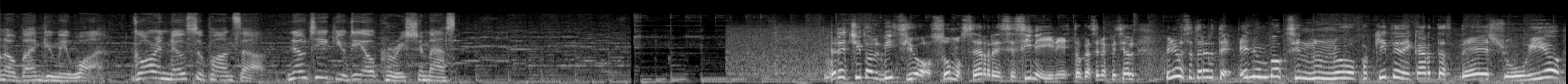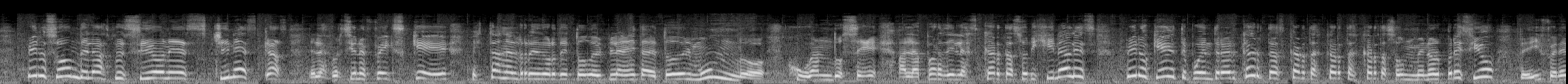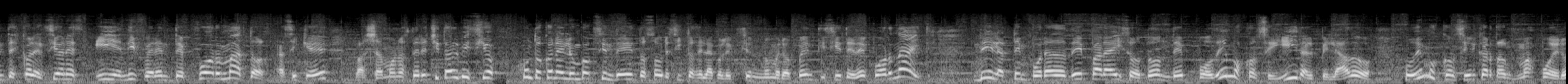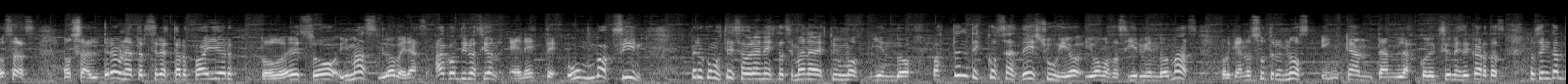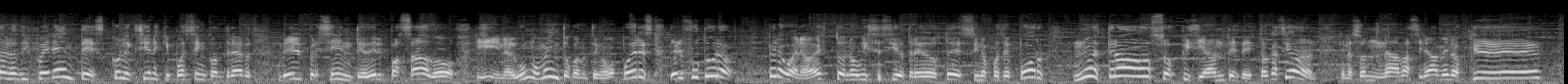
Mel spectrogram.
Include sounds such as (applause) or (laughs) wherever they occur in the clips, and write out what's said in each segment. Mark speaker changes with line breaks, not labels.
no bangumi wa. Gorin no supansa. No take you dio karishimas.
Derechito al vicio, somos RS Cine y en esta ocasión especial venimos a traerte el unboxing de un nuevo paquete de cartas de Yu-Gi-Oh! Pero son de las versiones chinescas, de las versiones fakes que están alrededor de todo el planeta, de todo el mundo, jugándose a la par de las cartas originales, pero que te pueden traer cartas, cartas, cartas, cartas a un menor precio, de diferentes colecciones y en diferentes formatos. Así que vayámonos derechito al vicio, junto con el unboxing de dos sobrecitos de la colección número 27 de Fortnite de la temporada de Paraíso donde podemos conseguir al pelado, podemos conseguir cartas más poderosas, nos saldrá una tercera Starfire, todo eso y más lo verás a continuación en este unboxing. Pero como ustedes sabrán, esta semana estuvimos viendo bastantes cosas de Yu-Gi-Oh! y vamos a seguir viendo más, porque a nosotros nos encantan las colecciones de cartas, nos encantan las diferentes colecciones que puedes encontrar del presente, del pasado y en algún momento cuando tengamos poderes, del futuro. Pero bueno, esto no hubiese sido traído a ustedes si no fuese por nuestros auspiciantes de esta ocasión, que no son nada más y nada menos que...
